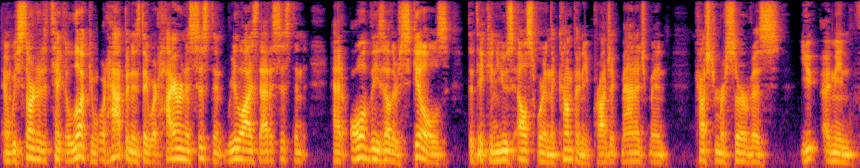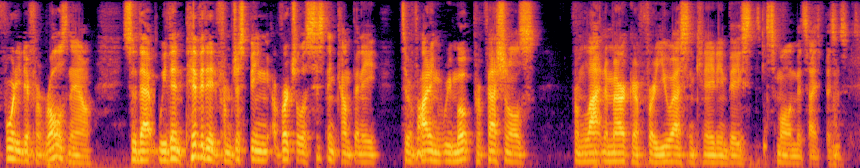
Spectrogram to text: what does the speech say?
And we started to take a look. And what happened is they would hire an assistant, realize that assistant had all of these other skills that they can use elsewhere in the company project management customer service you i mean 40 different roles now. So that we then pivoted from just being a virtual assistant company to providing remote professionals from latin america for us and canadian based small and mid-sized businesses.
